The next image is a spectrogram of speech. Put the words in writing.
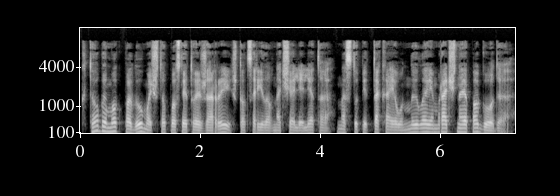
Кто бы мог подумать, что после той жары, что царила в начале лета, наступит такая унылая и мрачная погода.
